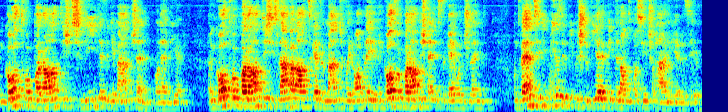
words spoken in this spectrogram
Ein Gott, der parat ist zu leiden für die Menschen, die er liebt. Ein Gott, der parat ist, sein Leben anzugeben für Menschen, die ihn ablehnen. Ein Gott, der parat ist, denen zu vergeben, die ihn schlägt. Und während sie die Bilder der Bibel studieren miteinander, passiert schon Heilig in ihrer Seele.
